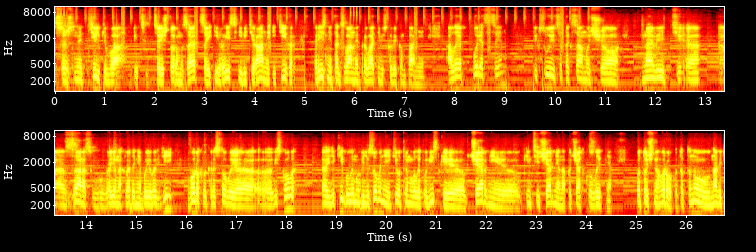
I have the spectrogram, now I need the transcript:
це ж не тільки вагнерівці, це і шторм Z, це і Рись, і ветерани, і Тігр, різні так звані приватні військові компанії. Але поряд з цим фіксується так само, що навіть е, е, зараз в районах ведення бойових дій ворог використовує е, військових, які були мобілізовані, які отримували повістки в червні, в кінці червня, на початку липня поточного року. Тобто, ну навіть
